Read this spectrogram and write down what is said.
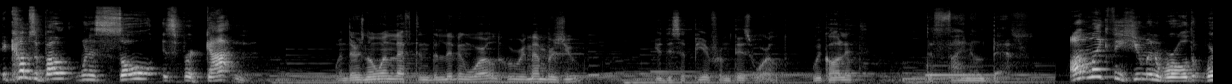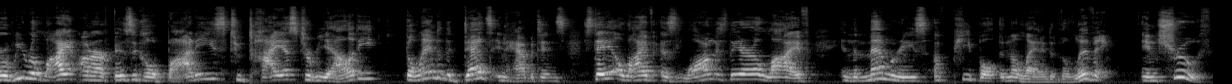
It comes about when a soul is forgotten. When there's no one left in the living world who remembers you, you disappear from this world. We call it the final death. Unlike the human world, where we rely on our physical bodies to tie us to reality, the land of the dead's inhabitants stay alive as long as they are alive in the memories of people in the land of the living. In truth,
